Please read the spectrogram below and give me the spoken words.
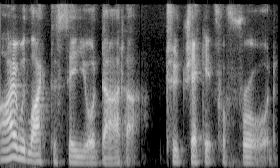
"I would like to see your data to check it for fraud,"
